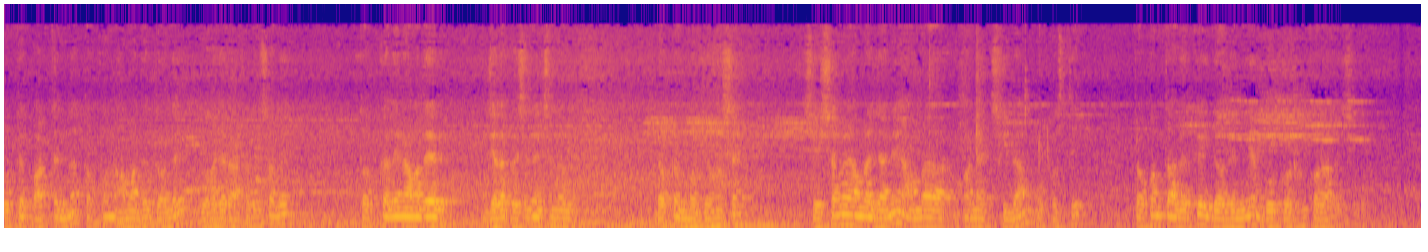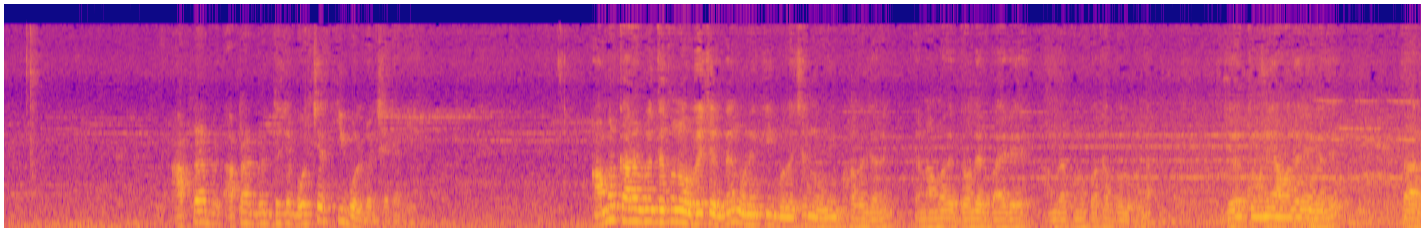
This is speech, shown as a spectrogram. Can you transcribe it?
করতে পারতেন না, তখন আমাদের দলে দু হাজার আঠারো সালে তৎকালীন আমাদের জেলা প্রেসিডেন্ট ছিলেন ডক্টর মজ্জু হোসেন। সেই সময় আমরা জানি আমরা ওখানে ছিলাম, উপস্থিত। তখন তাদেরকে এই দলে নিয়ে বোর্ড গঠন করা হয়েছিল। আপনার আপনার বিরুদ্ধে যে বলছে, কি বলবেন সেটা নিয়ে? আমার কারোর বিরুদ্ধে কোনো অভিযোগ নেই, উনি কি বলেছেন উনি ভালো জানেন, কারণ আমাদের দলের বাইরে আমরা কোনো কথা বলব না। যেহেতু উনি আমাদের এমএলএ, তার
